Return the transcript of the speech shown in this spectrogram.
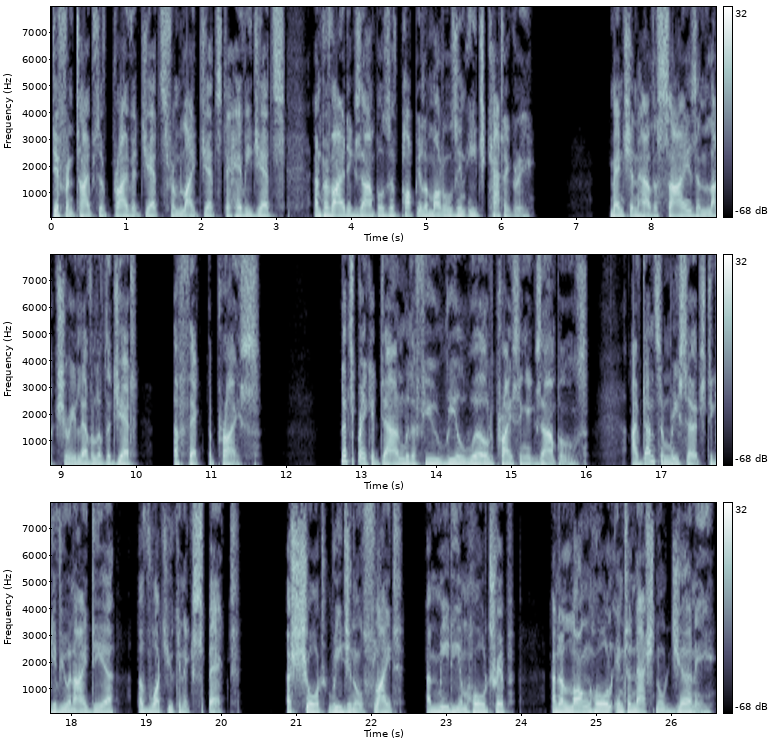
Different types of private jets, from light jets to heavy jets, and provide examples of popular models in each category. Mention how the size and luxury level of the jet affect the price. Let's break it down with a few real-world pricing examples. I've done some research to give you an idea of what you can expect. A short regional flight, a medium haul trip, and a long-haul international journey.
